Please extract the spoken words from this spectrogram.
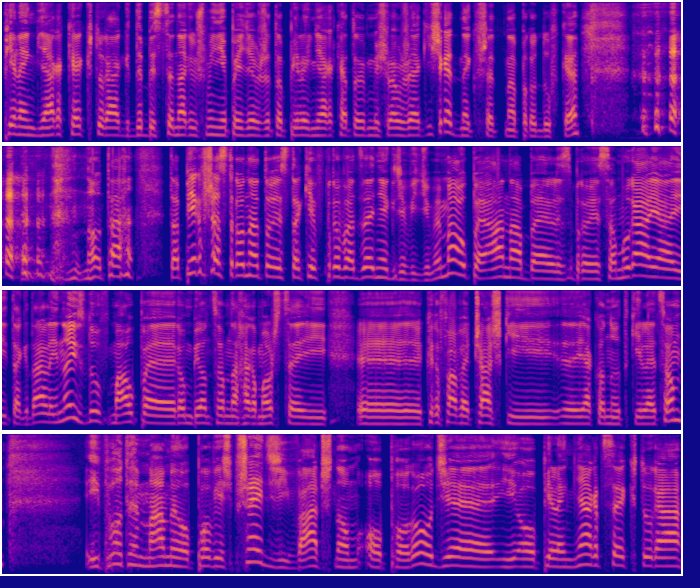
pielęgniarkę, która gdyby scenariusz mi nie powiedział, że to pielęgniarka, to myślał, że jakiś rednek wszedł na produktkę. No ta, ta pierwsza strona to jest takie wprowadzenie gdzie widzimy małpę, Anabel, zbroję samuraja i tak dalej. No i znów małpę rąbiącą na harmoszce i e, krwawe czaszki e, jako nutki lecą. I potem mamy opowieść przedziwaczną o porodzie i o pielęgniarce, która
